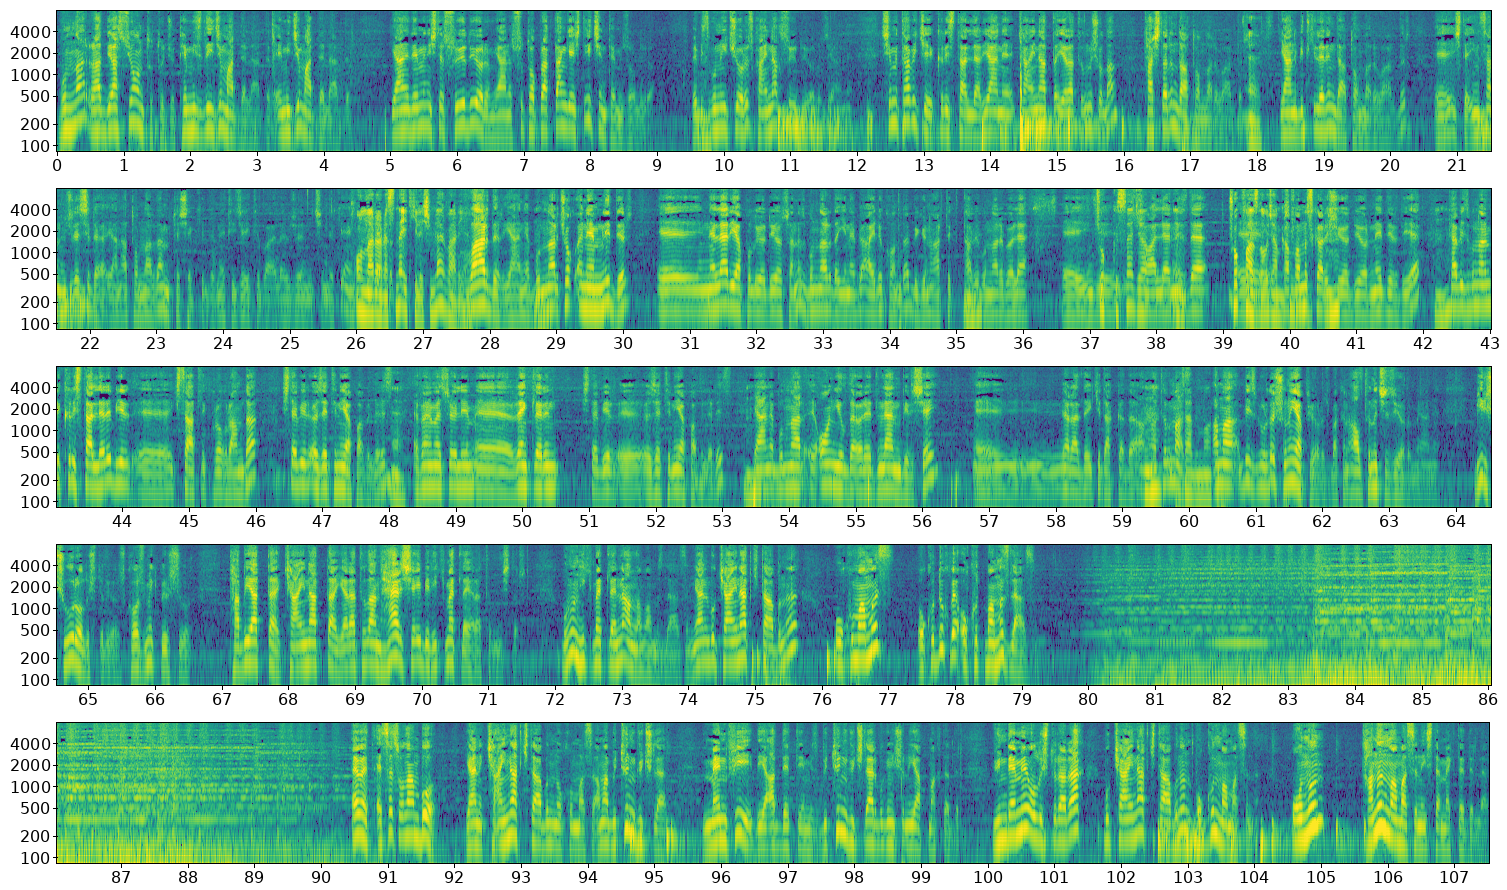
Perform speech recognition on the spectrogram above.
Bunlar radyasyon tutucu, temizleyici maddelerdir, emici maddelerdir. Yani demin işte suyu diyorum yani su topraktan geçtiği için temiz oluyor. Ve biz bunu içiyoruz kaynak suyu diyoruz yani. Şimdi tabii ki kristaller yani kainatta yaratılmış olan taşların da atomları vardır. Evet. Yani bitkilerin de atomları vardır e, işte insan hücresi de yani atomlardan müteşekkildir netice itibariyle hücrenin içindeki en Onlar arasında etkileşimler var yani. Vardır yani bunlar Hı. çok önemlidir. E, neler yapılıyor diyorsanız bunları da yine bir ayrı konuda bir gün artık tabi bunları böyle e, çok kısa suallerinizde evet. Çok fazla e, hocam. Kafamız Şimdi... karışıyor Hı -hı. diyor nedir diye. Tabi biz bunların bir kristalleri bir e, iki saatlik programda işte bir özetini yapabiliriz. Evet. Efendime söyleyeyim e, renklerin işte bir e, özetini yapabiliriz. Hı hı. Yani bunlar 10 e, yılda öğrenilen bir şey. E, herhalde iki dakikada anlatılmaz. Hı, tabii, Ama biz burada şunu yapıyoruz. Bakın altını çiziyorum yani. Bir şuur oluşturuyoruz. Kozmik bir şuur. Tabiatta, kainatta yaratılan her şey bir hikmetle yaratılmıştır. Bunun hikmetlerini anlamamız lazım. Yani bu kainat kitabını okumamız, okuduk ve okutmamız lazım. Evet esas olan bu. Yani kainat kitabının okunması ama bütün güçler menfi diye addettiğimiz bütün güçler bugün şunu yapmaktadır. Gündemi oluşturarak bu kainat kitabının okunmamasını, onun tanınmamasını istemektedirler.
